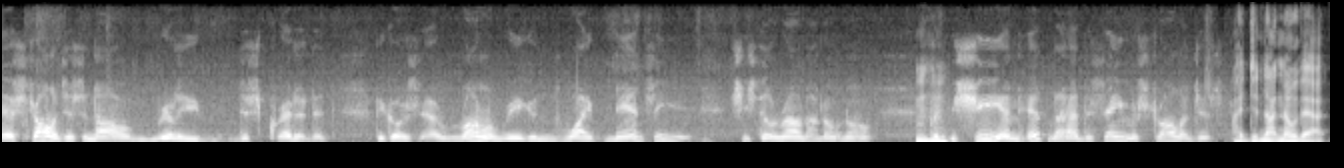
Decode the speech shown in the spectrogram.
Astrologists are now really discredited because uh, Ronald Reagan's wife, Nancy, she's still around, I don't know, Mhm. but she and Hitler had the same astrologist. I did not know that.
